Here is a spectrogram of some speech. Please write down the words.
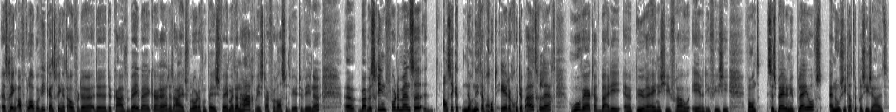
het ging afgelopen weekend ging het over de, de, de KNVB-beker. Dus Ajax verloor daar van PSV. Maar Den Haag wist daar verrassend weer te winnen. Uh, maar misschien voor de mensen, als ik het nog niet heb goed, eerder goed heb uitgelegd... hoe werkt dat bij die pure energievrouwen-eredivisie? Want ze spelen nu play-offs. En hoe ziet dat er precies uit?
